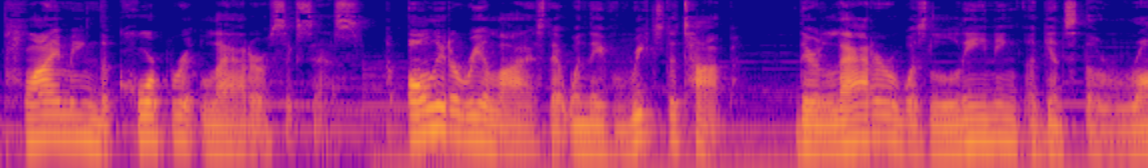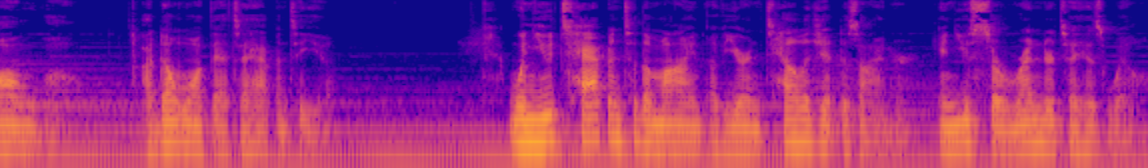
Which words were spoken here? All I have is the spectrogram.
climbing the corporate ladder of success, only to realize that when they've reached the top, their ladder was leaning against the wrong wall. I don't want that to happen to you. When you tap into the mind of your intelligent designer and you surrender to his will,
